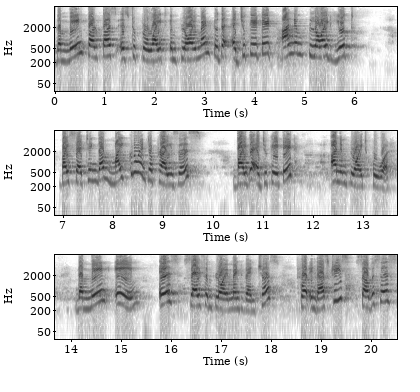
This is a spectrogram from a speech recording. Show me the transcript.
The main purpose is to provide employment to the educated unemployed youth by setting the micro enterprises by the educated unemployed poor. The main aim is self-employment ventures for industries, services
